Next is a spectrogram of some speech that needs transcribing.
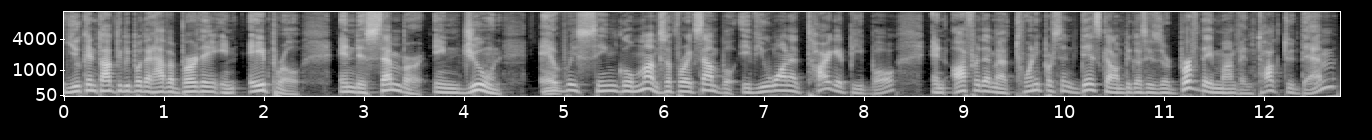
You can talk to people that have a birthday in April, in December, in June, every single month. So, for example, if you want to target people and offer them a 20% discount because it's their birthday month and talk to them,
